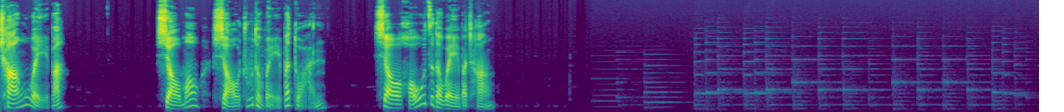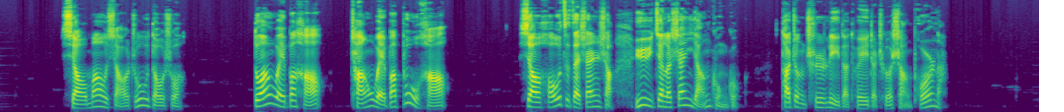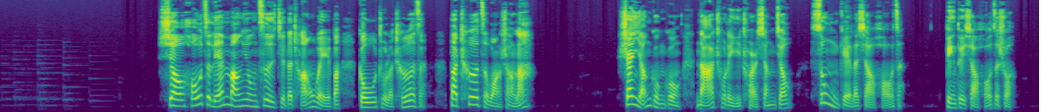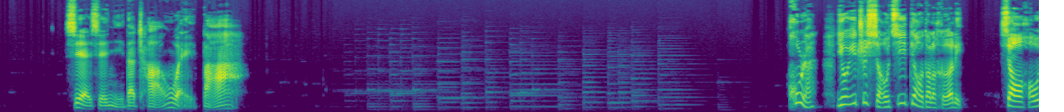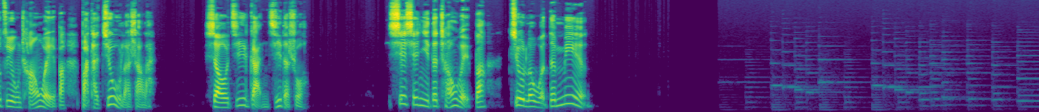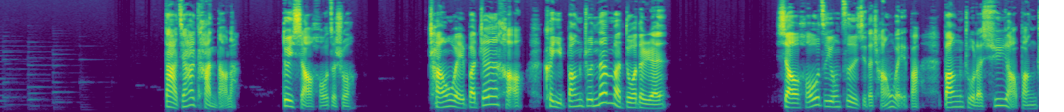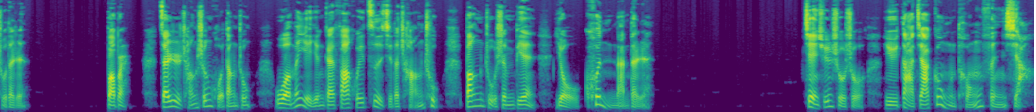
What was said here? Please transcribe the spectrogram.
长尾巴。小猫、小猪的尾巴短，小猴子的尾巴长。小猫、小猪都说：“短尾巴好，长尾巴不好。”小猴子在山上遇见了山羊公公，他正吃力的推着车上坡呢。小猴子连忙用自己的长尾巴勾住了车子，把车子往上拉。山羊公公拿出了一串香蕉，送给了小猴子，并对小猴子说：“谢谢你的长尾巴。”忽然，有一只小鸡掉到了河里。小猴子用长尾巴把它救了上来。小鸡感激地说：“谢谢你的长尾巴，救了我的命。”大家看到了，对小猴子说：“长尾巴真好，可以帮助那么多的人。”小猴子用自己的长尾巴帮助了需要帮助的人。宝贝儿，在日常生活当中，我们也应该发挥自己的长处，帮助身边有困难的人。建勋叔叔与大家共同分享。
